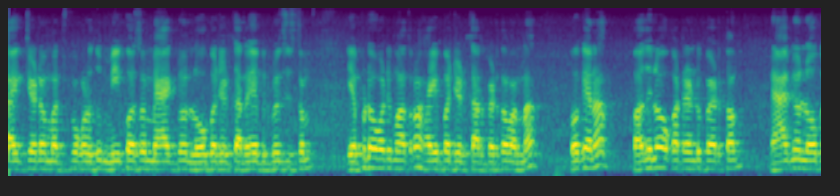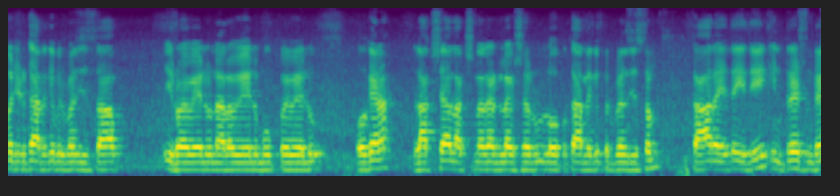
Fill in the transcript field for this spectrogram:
లైక్ చేయడం మర్చిపోకూడదు. మీకోసం మ్యాక్సిమం లో బడ్జెట్ కార్గా ప్రిఫరెన్స్ ఇస్తాం. ఎప్పుడో ఒకటి మాత్రం హై బడ్జెట్ కార్ పెడతాం ఓకేనా? పదిలో ఒకటి రెండు పెడతాం. మ్యాక్సిమం లో బడ్జెట్ కార్కి ప్రిఫరెన్స్ ఇస్తాం. ఇరవై వేలు నలభై వేలు ముప్పై వేలు. ఓకేనా? లక్ష లక్ష రెండు లక్షలు లోపు కార్లకి ప్రిఫరెన్స్ ఇస్తాం. కార్ అయితే ఇది ఇంట్రెస్ట్ ఉంటే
